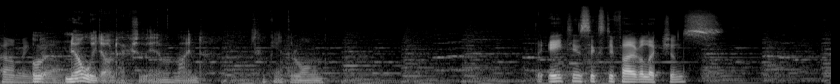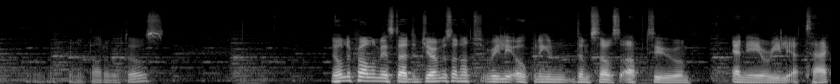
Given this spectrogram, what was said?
coming Or, down. no, we don't actually. Never mind. I was looking at the wrong. The 1865 elections. Not gonna bother with those. The only problem is that the Germans are not really opening themselves up to any really attack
